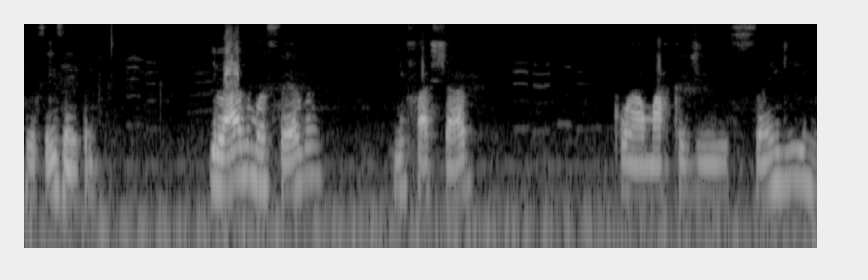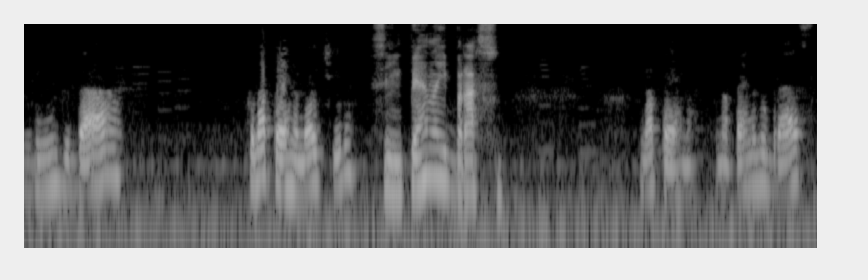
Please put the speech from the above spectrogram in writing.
Vocês entrem. E lá numa cela, enfaixado, com a marca de sangue vindo da. Foi na perna, né? O tiro. Sim, perna e braço. Na perna. Na perna e no braço.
